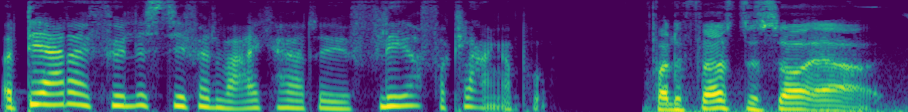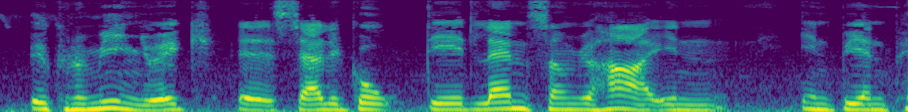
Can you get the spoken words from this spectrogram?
Og det er der ifølge Stefan Weikart øh, flere forklaringer på. For det første så er økonomien jo ikke øh, særlig god. Det er et land, som jo har en, en BNP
